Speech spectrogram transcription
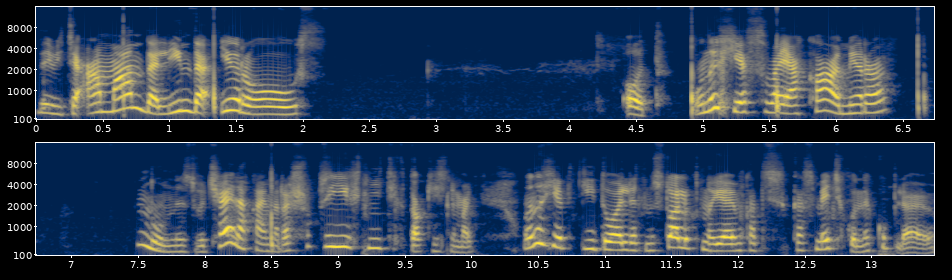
Дивіться, Аманда, Лінда і Роуз. От, у них є своя камера. Ну, не звичайна камера, щоб їхні тіктоки знімати. У них є такий туалетний столик, але я їм кос- косметику не купляю.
